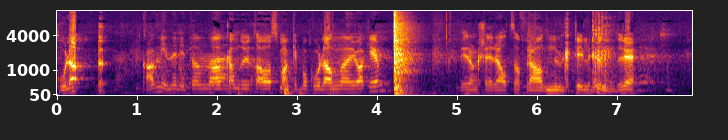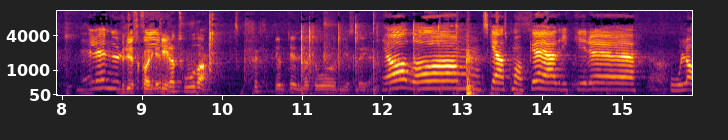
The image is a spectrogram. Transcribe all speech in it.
Cola. Kan minne litt om Da eh, kan du ta og smake på colaen, Joakim. Vi rangerer altså fra 0 til 100 Eller null til bruskorker. 102, da. 0 til 102 brystkorker. Ja, da skal jeg smake. Jeg drikker uh, cola.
